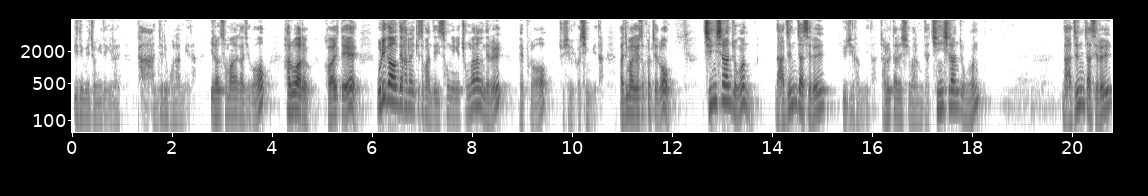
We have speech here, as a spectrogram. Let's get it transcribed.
믿음의 종이 되기를 간절히 원합니다. 이런 소망을 가지고 하루하루 거할 때에 우리 가운데 하나님께서 반드시 성령의 충만한 은혜를 베풀어 주실 것입니다. 마지막 여섯 번째로 진실한 종은 낮은 자세를 유지합니다. 저를 따르시기 바랍니다. 진실한 종은 낮은 자세를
